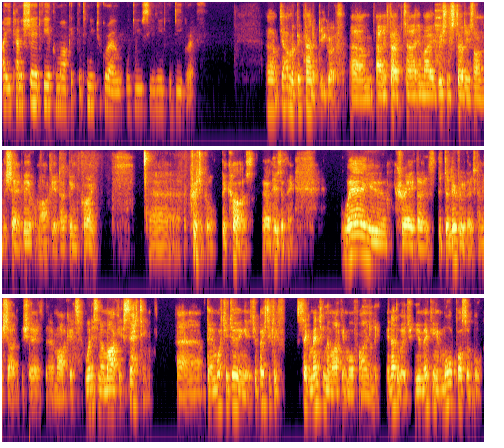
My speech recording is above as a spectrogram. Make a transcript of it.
i.e. can a shared vehicle market continue to grow or do you see a need for degrowth? Um, yeah, I'm a big fan of degrowth. Um, and in fact, uh, in my recent studies on the shared vehicle market, I've been quite uh, critical because, and here's the thing, where you create those, the delivery of those kind of shared, shared uh, markets, when it's in a market setting, uh, then what you're doing is you're basically segmenting the market more finely. In other words, you're making it more possible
